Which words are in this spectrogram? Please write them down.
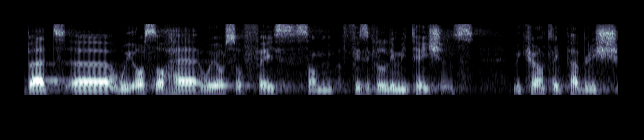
But uh, we, also we also face some physical limitations. We currently publish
